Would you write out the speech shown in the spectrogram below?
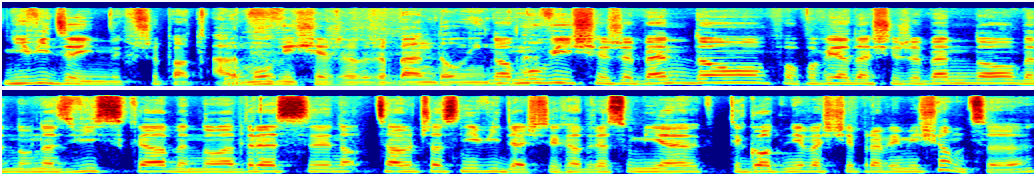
Nie widzę innych przypadków. Ale mówi się, że, że będą inne. No mówi się, że będą, opowiada się, że będą, będą nazwiska, będą adresy. No cały czas nie widać tych adresów, mija tygodnie, właściwie prawie miesiące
